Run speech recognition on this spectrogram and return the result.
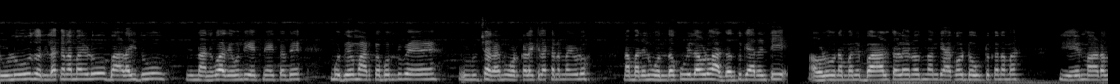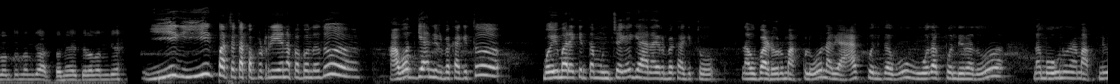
ಇವಳು ಕಣಮ್ಮ ಇವಳು ಭಾಳ ಇದು. ನನಗೂ ಅದೇ ಒಂದು ಯತ್ನ ಆಯ್ತದೆ ಮದುವೆ ಮಾಡ್ಕೊಬಂದ್ರು ಇವಳು ಚೆನ್ನಾಗಿ ನೋಡ್ಕೊಳಕ್ಕಿಲ್ಲ ಕಣಮ್ಮ ಇವಳು. ನಮ್ಮ ಮನೇಲಿ ಒಂದಕ್ಕೂ ಇಲ್ಲ ಅವಳು, ಅದಂತೂ ಗ್ಯಾರಂಟಿ. ಅವಳು ನಮ್ಮನೆ ಬಾಳ್ತಾಳೆ ಅನ್ನೋದು ನನಗೆ ಯಾಕೋ ಡೌಟ್ ಕಣಮ್ಮ. ಏನು ಮಾಡೋದು ಅಂತ ನನಗೆ ಅರ್ಥನೇ ಆಯ್ತಿಲ್ಲ ನನಗೆ. ಈಗ ಈಗ ಪಚ್ಚ ತಪ್ಪಬಿಟ್ರಿ ಏನಪ್ಪ ಬಂದದು ಅವತ್ತು ಜ್ಞಾನ ಇರಬೇಕಾಗಿತ್ತು. ಮೈ ಮರಕ್ಕಿಂತ ಮುಂಚೆಗೆ ಜ್ಞಾನ ಇರಬೇಕಾಗಿತ್ತು. ನಾವು ಬಡವ್ರ ಮಕ್ಕಳು, ನಾವು ಯಾಕೆ ಬಂದಿದ್ದವು? ಓದಕ್ಕೆ ಬಂದಿರೋದು. ನಮ್ಮ ಅವನು, ನಮ್ಮ ಅಪ್ಪನೂ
